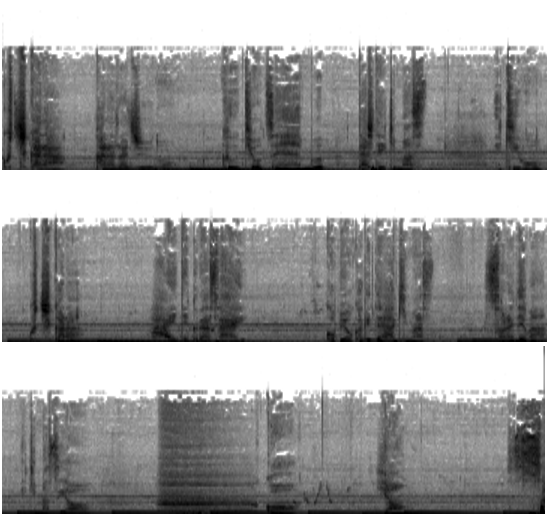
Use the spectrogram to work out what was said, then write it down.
口から体中の空気を全部出していきます。息を口から吐いてください。5秒かけて吐きます。それではいきますよ。5 4 3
